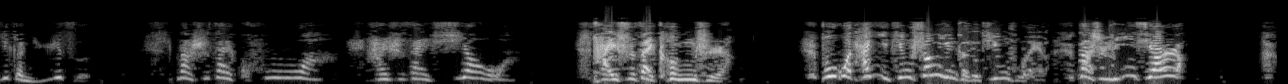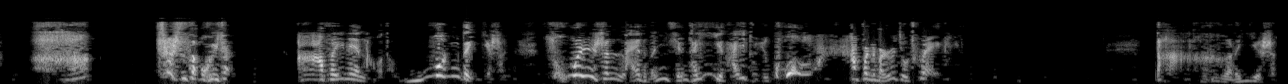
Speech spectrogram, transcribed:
一个女子，那是在哭啊，还是在笑啊，还是在吭哧啊？不过他一听声音，可就听出来了，那是林仙儿啊！啊，这是怎么回事？阿飞那脑袋嗡的一声，窜身来到门前，他一抬腿，咵把这门就踹开了，大喝了一声：“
